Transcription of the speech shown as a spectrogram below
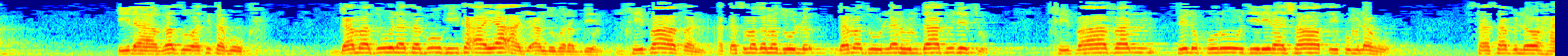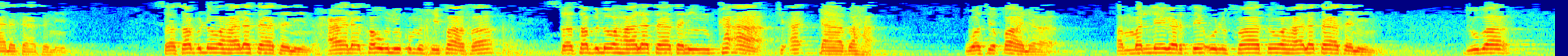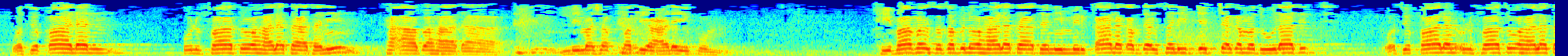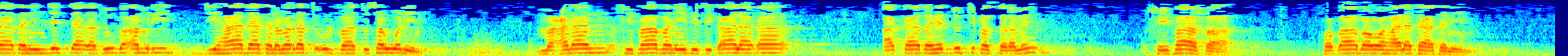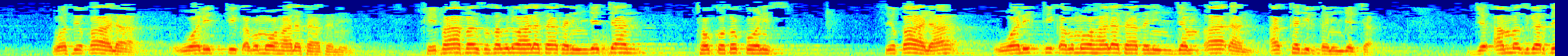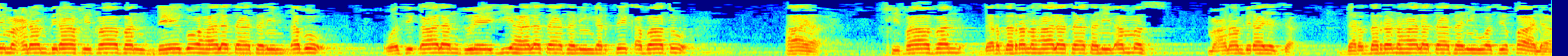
ilaa gazwati tabuuka gama duula tabuukii ka'aa yaa'a jedhan duuba rabbiin khifaafan akkasuma gama duullan hundaatu jechuudha خفافا في الخروج لنشاطكم له سسبلو حالتاتنين سسبلو حالتاتنين حال كونكم خفافا سسبلو حالتاتنين كأ في أدابها وثقالا. أما اللي قرتي ألفاتو حالتاتنين دوبا. وثقالا. ألفاتو حالتاتنين كأبها لمشقتي عليكم. haala taataniin mirqaana qabdan saniif jecha gama duulaatitti haala taataniin jechaadha duuba amrii jihaadaa tanamarratti ulfaattu san waliin macanaan khifaafanii fi siqaalaadha akkaata heddutti fassarame khifaafa kophaa ba'oo haala taataniin wasiqaala walitti qabamoo haala taataniin khifaafan sasabloo haala taataniin jechaan tokko tokkoonis siqaala walitti qabamoo haala taataniin jam'aadhaan akka jirtaniin jecha ammas gartee macnaan biraa khifaafan deegoo haala taataniin dhabo wasiqaalan dureeyyii haala taataniin gartee qabaato haya khifaafan dardarran haala taataniin ammas macnaan biraa jecha dardarran haala taataniin wasiqaala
